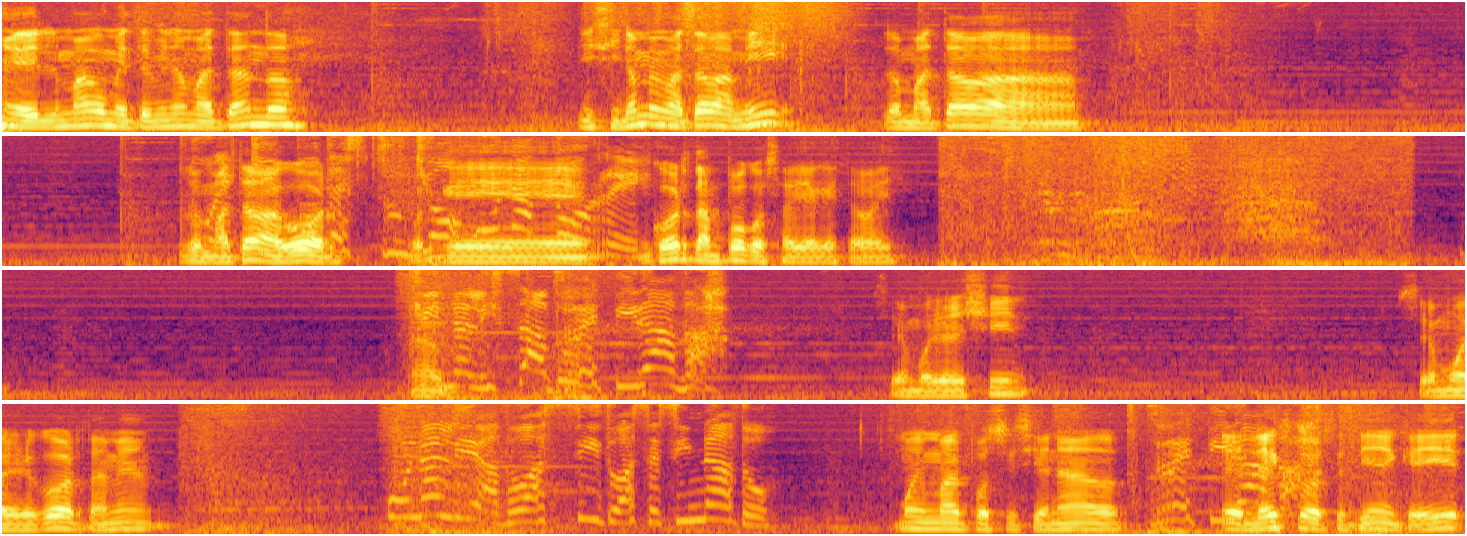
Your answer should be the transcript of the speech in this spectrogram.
El mago me terminó matando. Y si no me mataba a mí, lo mataba. Lo mataba Gore. Porque. Gore tampoco sabía que estaba ahí. Ah, Finalizado. Retirada. se murió el Jin. Se muere el Gore también. Un aliado ha sido asesinado. Muy mal posicionado. Retirada. El Xbox se tiene que ir.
